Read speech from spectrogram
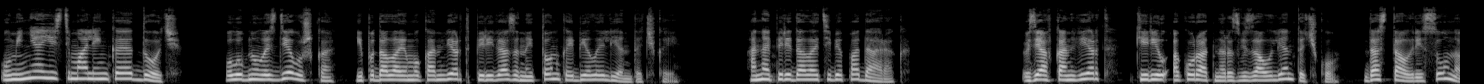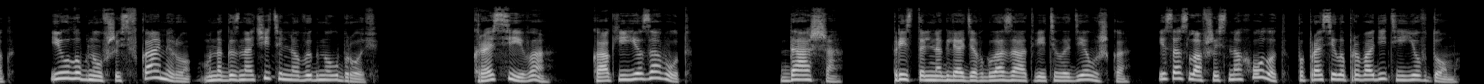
«У меня есть маленькая дочь», — улыбнулась девушка и подала ему конверт, перевязанный тонкой белой ленточкой. «Она передала тебе подарок». Взяв конверт, Кирилл аккуратно развязал ленточку, достал рисунок и, улыбнувшись в камеру, многозначительно выгнул бровь. «Красиво. Как ее зовут?» «Даша». Пристально глядя в глаза, ответила девушка и, сославшись на холод, попросила проводить ее в дом.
